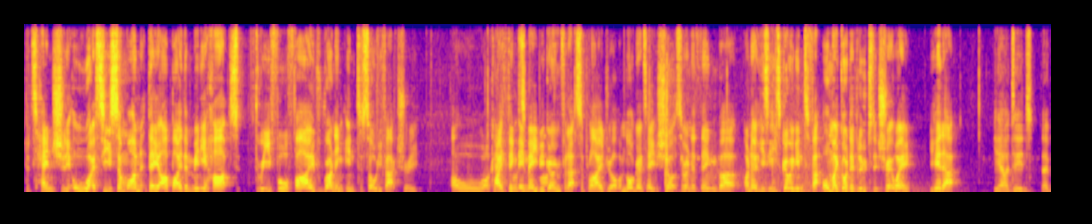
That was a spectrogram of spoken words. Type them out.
Potentially. Oh, I see someone. They are by the mini huts 345 running into Salty Factory. Oh okay. I think they may be oh. going for that supply drop. I'm not going to take shots or anything, but I know he's, he's going into fa- Oh my god, they've looted it straight away. You hear that? Yeah, I did. They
